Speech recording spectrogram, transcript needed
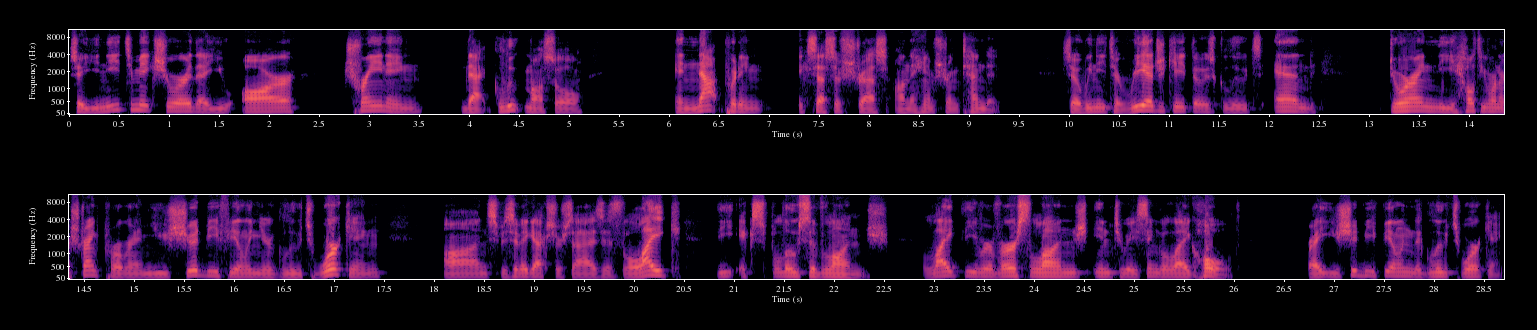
So you need to make sure that you are training that glute muscle and not putting excessive stress on the hamstring tendon. So we need to re educate those glutes and during the Healthy Runner Strength program, you should be feeling your glutes working on specific exercises like the explosive lunge, like the reverse lunge into a single leg hold, right? You should be feeling the glutes working.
